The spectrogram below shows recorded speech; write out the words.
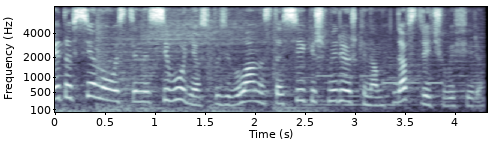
Это все новости на сегодня. В студии была Анастасия Кишмерешкина. До встречи в эфире.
